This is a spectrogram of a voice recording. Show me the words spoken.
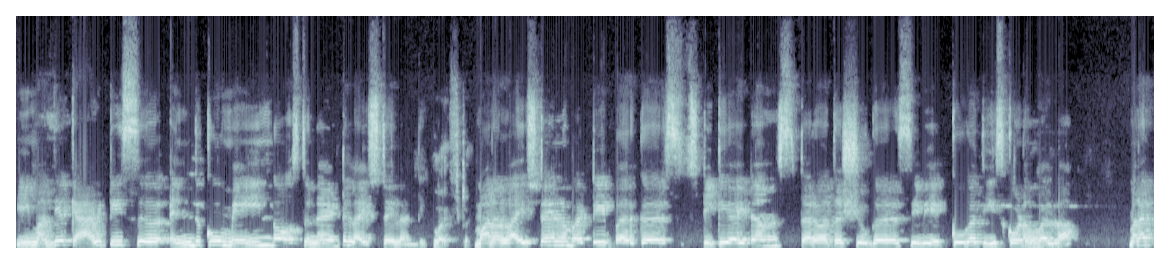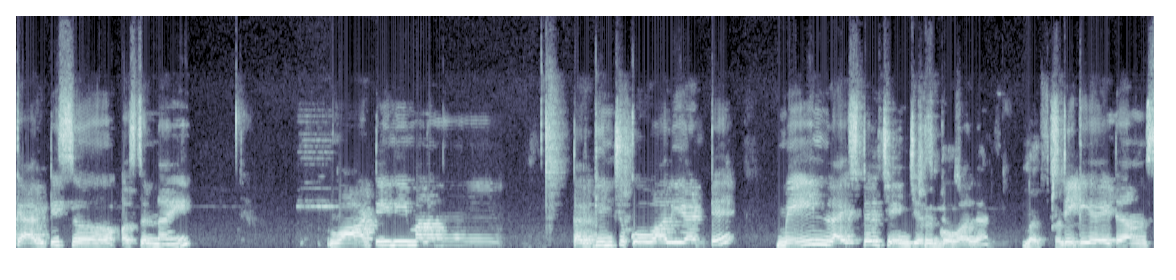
ఈ మధ్య క్యావిటీస్ ఎందుకు మెయిన్గా వస్తున్నాయంటే లైఫ్ స్టైల్ అండి మన లైఫ్ స్టైల్ను బట్టి బర్గర్స్ స్టికీ ఐటమ్స్ తర్వాత షుగర్స్ ఇవి ఎక్కువగా తీసుకోవడం వల్ల మన క్యావిటీస్ వస్తున్నాయి. వాటిని మనము తగ్గించుకోవాలి అంటే మెయిన్ లైఫ్ స్టైల్ చేంజ్ చేసుకోవాలండి స్టికీ ఐటమ్స్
